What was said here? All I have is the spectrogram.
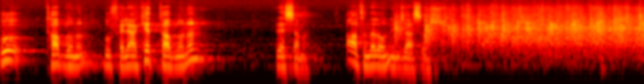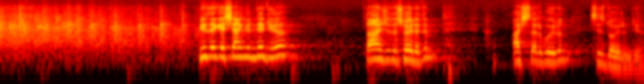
bu tablonun, bu felaket tablonun ressamı. Altında da onun imzası var. Bir de geçen gün ne diyor? Daha önce de söyledim. Açları buyurun, siz doyurun diyor.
